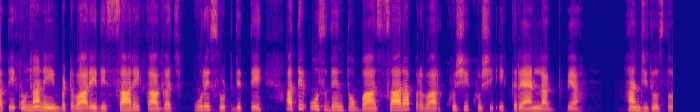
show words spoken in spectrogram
ਅਤੇ ਉਹਨਾਂ ਨੇ ਬਟਵਾਰੇ ਦੇ ਸਾਰੇ ਕਾਗਜ਼ ਪੂਰੇ ਸੁੱਟ ਦਿੱਤੇ ਅਤੇ ਉਸ ਦਿਨ ਤੋਂ ਬਾਅਦ ਸਾਰਾ ਪਰਿਵਾਰ ਖੁਸ਼ੀ-ਖੁਸ਼ੀ ਇੱਕ ਰਹਿਣ ਲੱਗ ਪਿਆ। ਹਾਂਜੀ ਦੋਸਤੋ,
